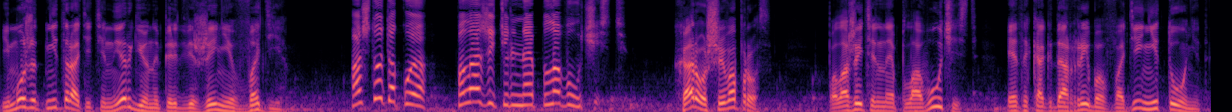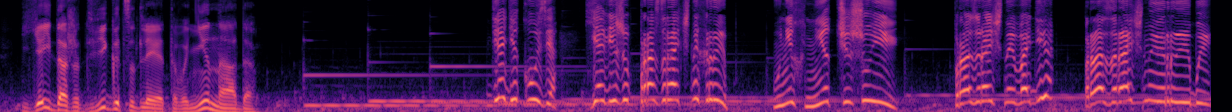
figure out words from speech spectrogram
и может не тратить энергию на передвижение в воде. А что такое положительная плавучесть? Хороший вопрос. Положительная плавучесть – это когда рыба в воде не тонет, ей даже двигаться для этого не надо. Дядя Кузя, я вижу прозрачных рыб. У них нет чешуи. В прозрачной воде прозрачные рыбы.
